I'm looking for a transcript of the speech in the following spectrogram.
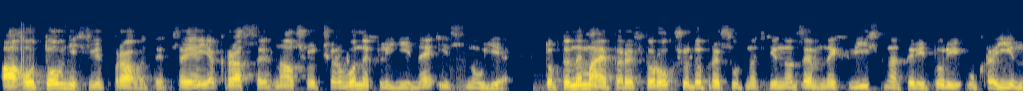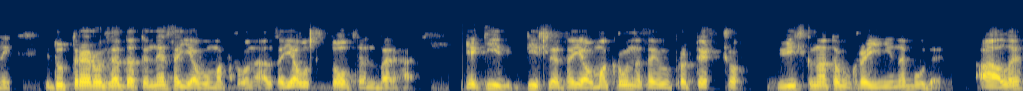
А готовність відправити це якраз сигнал, що червоних ліній не існує. Тобто немає пересторог щодо присутності іноземних військ на території України. І тут треба розглядати не заяву Макрона, а заяву Столтенберга, який після заяв Макрона заявив про те, що військ НАТО в Україні не буде. Але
